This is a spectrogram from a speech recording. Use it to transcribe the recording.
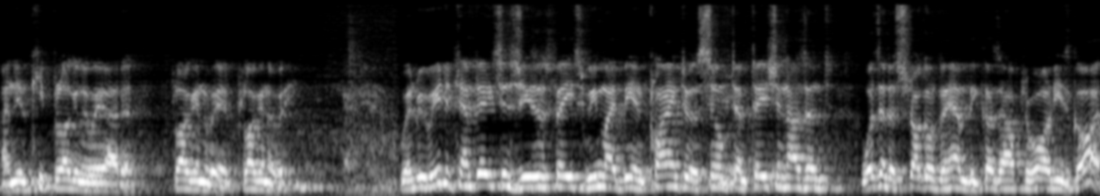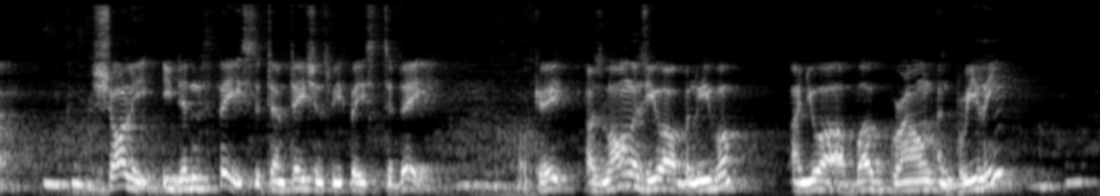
and he'll keep plugging away at it, plugging away, plugging away. When we read the temptations Jesus faced, we might be inclined to assume temptation hasn't wasn't a struggle for him because after all he's God. Surely he didn't face the temptations we face today. Okay? As long as you are a believer and you are above ground and breathing,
